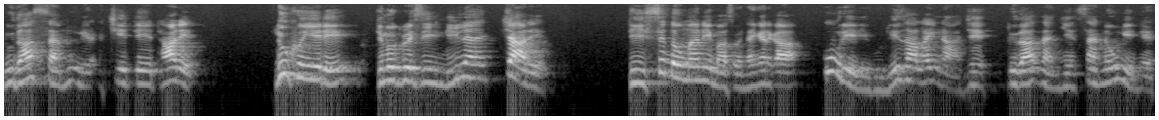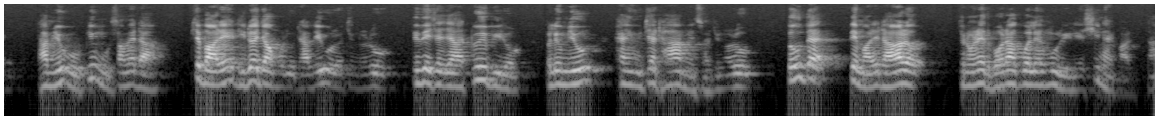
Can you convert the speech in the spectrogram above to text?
လူသားဆန်မှုနဲ့အခြေတည်ထားတဲ့ လူခွင့်ရေးတွေဒီမိုကရေစီနီးလန်းကျတဲ့ဒီစစ်တုံးမန်းတွေမှာဆိုရင်နိုင်ငံတကာဥပဒေတွေကိုလေးစားလိုက်နာခြင်းလူသားဆန်ခြင်းစံနှုန်းတွေနဲ့ဒါမျိုးကိုပြုမှုဆောင်ရွက်တာဖြစ်ပါတယ်ဒီအတွက်ကြောင့်မလို့ဒါလေးကိုတော့ကျွန်တော်တို့သေသေးချာချာတွေးပြီးတော့ဘယ်လိုမျိုးခံယူချက်ထားရမယ်ဆိုတော့ကျွန်တော်တို့သုံးသက်တင်ပါတယ်ဒါကတော့ကျွန်တော်ရဲ့သဘောထားကွဲလွဲမှုတွေလည်းရှိနိုင်ပါတယ်ဒါ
